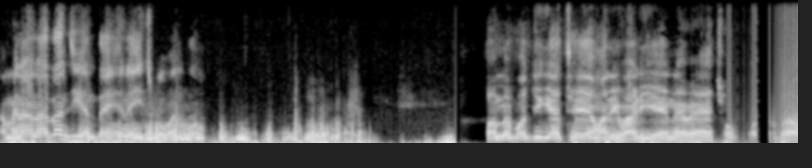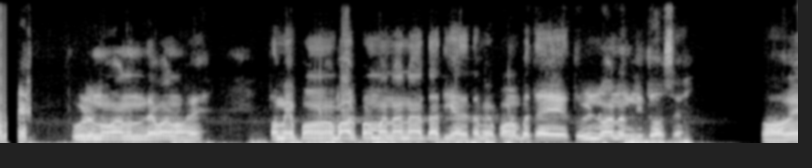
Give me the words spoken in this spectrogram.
અમે નાના હતા ને જીવન હે હિંચકો બાંધતા. તો પહોંચી ગયા છે અમારી વાડીએ ને હવે છોકરાઓને ધૂળનો આનંદ લેવાનો છે. તમે પણ બાળપણમાં નાના હતા ત્યારે તમે પણ બધાએ ધૂળનો આનંદ લીધો હશે. તો હવે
